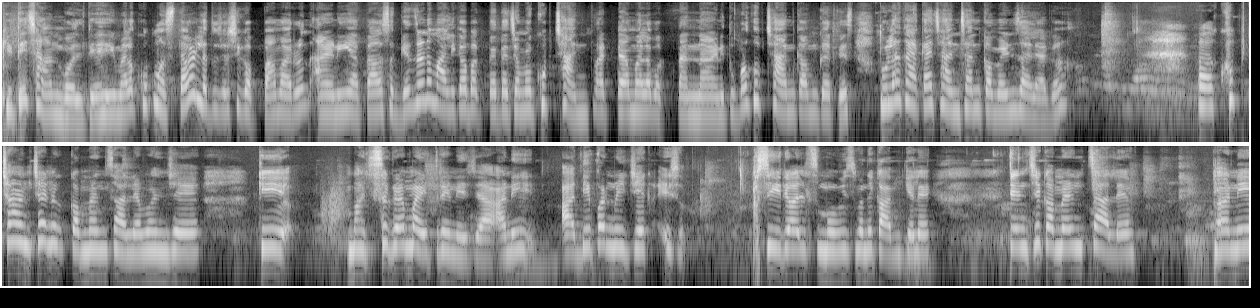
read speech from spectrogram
किती छान बोलते ही. मला खूप मस्त वाटलं तुझ्याशी गप्पा मारून. आणि आता सगळेजण मालिका बघतात त्याच्यामुळे खूप छान वाटतं मला बघताना. आणि तू पण खूप छान काम करतेस. तुला काय काय छान छान कमेंट झाल्या ग? अ, खूप छान छान कमेंट्स आल्या म्हणजे की माझ्या सगळ्या मैत्रिणीच्या. आणि आधी पण मी जे सिरियल्स मूवीजमध्ये काम केले त्यांचे कमेंट्स आले आणि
